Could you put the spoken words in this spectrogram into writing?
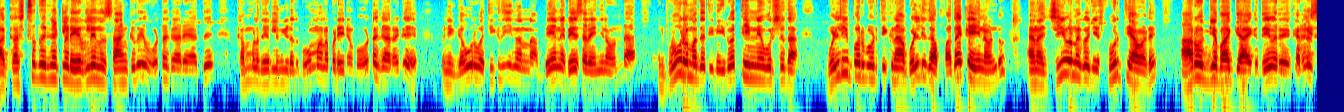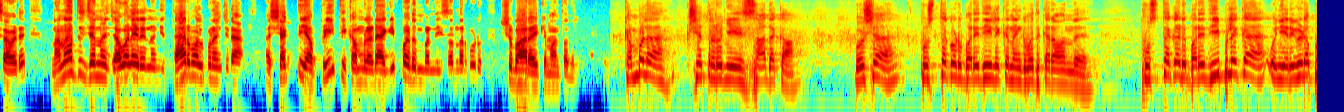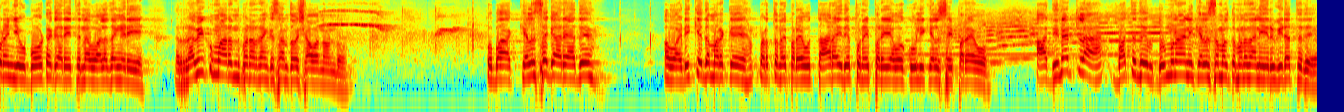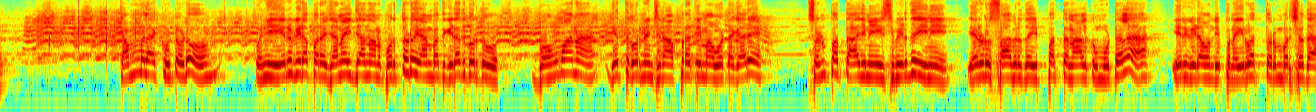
ಆ ಕಷ್ಟದ ದಿನಕ್ಲಡೆ ಇರ್ಲಿನ ಸಾಂಕದೆ ಓಟಗಾರ ಆದ್, ಕಂಬಳದ ಇರ್ಲಿನ ಗಿಡದ ಬಹುಮಾನ ಪಡೆಯಿನ ಒಬ್ಬ ಓಟಗಾರಗ ಗೌರವ ತಿಗದಿ ನನ್ನ ಬೇನೆ ಬೇಸರ ಎಂಜಿನ ಉಂಡ. ಪೂರ ಮದ್ದತಿನ ಇರುವತ್ತೆಂಟನೇ ವರ್ಷದ ಬಳ್ಳಿ ಪರ್ಬೋಡ್ ತಿಕ್ಕನ ಬೊಳ್ಳಿದ ಪದಕ ಏನೊಂಡು ಉಂಡು. ಜೀವನ ಒಂಜಿ ಸ್ಫೂರ್ತಿ ಆವಡ್, ಆರೋಗ್ಯ ಭಾಗ್ಯ ಆಗ ದೇವರ ಕರುಣಿಸಾವಡೆ, ನನಾತ್ ಜನ ಜವಣೇರಿನ ಒಂಜಿ ತಯಾರು ಮಲ್ಪನಂಚಿನ ಆ ಶಕ್ತಿ, ಆ ಪ್ರೀತಿ ಕಂಬಳಡೆ ಆಗಿ ಇಪ್ಪಡನ್ ಬಂದ ಈ ಸಂದರ್ಭಡು ಶುಭ ಆರೈಕೆ ಮಂತದ್ರು. ಕಂಬಳ ಕ್ಷೇತ್ರ ಸಾಧಕ. ಬಹುಶಃ ಪುಸ್ತಕಡು ಬರೆದೀಲೆಕ್ಕ ನಂಗೆ ಬದುಕರ ಒಂದು. ಪುಸ್ತಕಡು ಒಂದು ಒಂಜಿ ಎರಿಗಿಡಪ್ಪುರಂಜಿ ಬೋಟಗಾರ ಐತೆ ಐತನ ಒಳದಂಗಡಿ ರವಿಕುಮಾರ್ ಅಂದ್ ಬಣ್ಣ ನಂಗೆ ಸಂತೋಷ ಅವನುಂಡು ಒಬ್ಬ ಕೆಲಸಗಾರ ಅದು ಅವು ಅಡಿಕೆದ ಮರಕ್ಕೆ ಬಡತನ ಪರೆಯವು, ತಾರ ಇದೆ ಪುನಃ ಪರೆಯವು, ಕೂಲಿ ಕೆಲಸ ಪರೆಯವು. ಆ ದಿನಟ್ಲ ಬತ್ತದ ದುಮ್ನಾನಿ ಕೆಲಸ ಮಲ್ತ ಮನದಾನಿ ಎರುಗಿಡತ್ತದೆ. ಕಂಬಳ ಕುಟ್ಟೋಡು, ಒಂಜಿ ಎರುಗಿಡ ಪರ ಜನ ಇದ್ದ ನಾನು ಪೊರ್ತುಡು, ಯಾನ್ ಗಿಡದ ಕೊರ್ತು ಬಹುಮಾನ ಗೆತ್ತು ಕೊರ್ನೆಂಚಿನ ಅಪ್ರತಿಮ ಓಟಗಾರೆ ಸೊಣ್ಪತ್ತ ಆಜಿನ ಇಸಿ ಬಿಡ್ದು ಇನಿ ಎರಡು ಸಾವಿರದ ಇಪ್ಪತ್ತ ನಾಲ್ಕು ಮುಟ್ಟಲ ಎರುಗಿಡ ಒಂದು ಇಪ್ಪನ ಇರುವತ್ತೊಂಬತ್ತು ವರ್ಷದ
